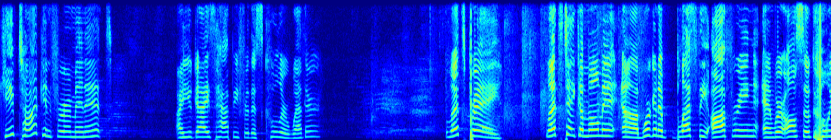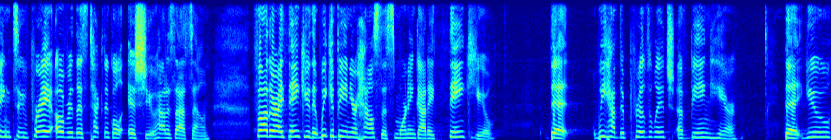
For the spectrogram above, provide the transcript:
Keep talking for a minute. Are you guys happy for this cooler weather? Let's pray. Let's take a moment. Uh, we're going to bless the offering, and we're also going to pray over this technical issue. How does that sound? Father, I thank you that we can be in your house this morning. God, I thank you that we have the privilege of being here, that you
